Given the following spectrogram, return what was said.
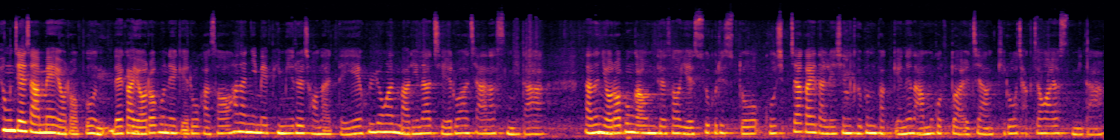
형제자매 여러분, 내가 여러분에게로 가서 하나님의 비밀을 전할 때에 훌륭한 말이나 지혜로 하지 않았습니다. 나는 여러분 가운데서 예수 그리스도 곧 십자가에 달리신 그분 밖에는 아무것도 알지 않기로 작정하였습니다.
